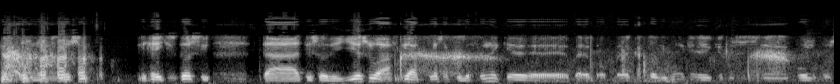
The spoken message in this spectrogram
έχεις δώσει τα, τις οδηγίες σου, αυτοί απλώς ακολουθούν και ε, ε, καθοδηγούν και, και τους υπόλοιπους.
